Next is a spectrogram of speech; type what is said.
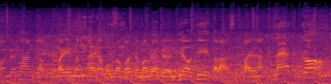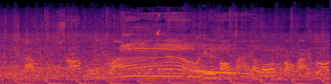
ก่ อนเดินทางกลับไปเมืองไทยครับผมเราก็จะมาแวะเดินเที่ยวที่ตลาดสไปซ์นะฮะและก็ครับช็อปว้าวนี่คือของฝากครับผมของฝากครับผม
